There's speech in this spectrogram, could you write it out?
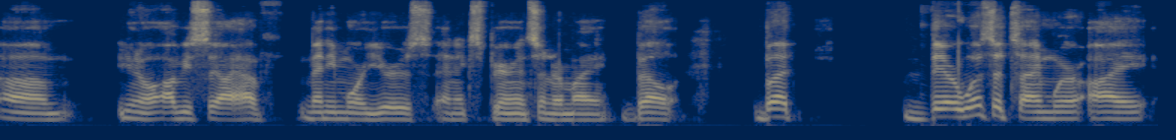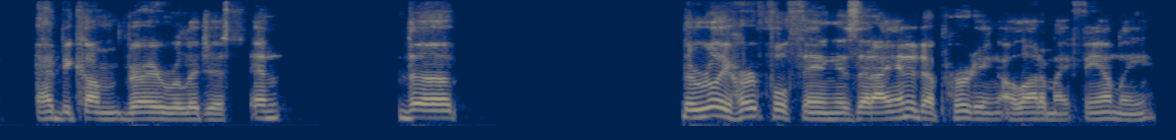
um, you know, obviously I have many more years and experience under my belt, but there was a time where I had become very religious and the the really hurtful thing is that I ended up hurting a lot of my family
